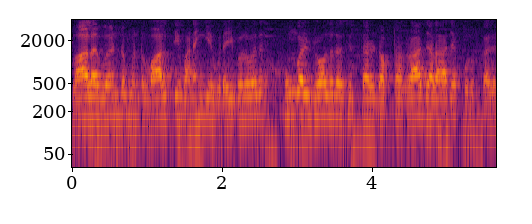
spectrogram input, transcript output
வாழ வேண்டும் என்று வாழ்த்தி வணங்கி விடைபெறுவது உங்கள் ஜோதிட சித்தர் டாக்டர் ராஜராஜ குருக்கள்.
